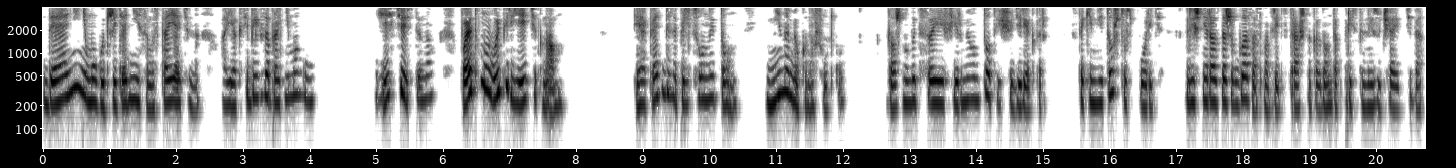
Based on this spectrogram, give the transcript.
Да и они не могут жить одни самостоятельно, а я к себе их забрать не могу. Естественно. Поэтому вы переедете к нам. И опять безапелляционный тон. Ни намека на шутку. Должно быть, в своей фирме он тот еще директор. С таким не то что спорить. Лишний раз даже в глаза смотреть страшно, когда он так пристально изучает тебя.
